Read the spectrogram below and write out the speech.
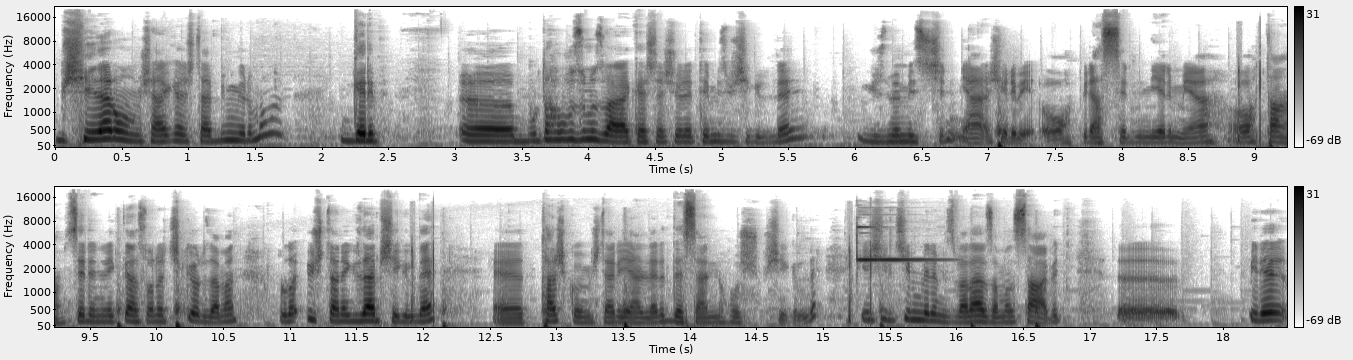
Bir şeyler olmuş arkadaşlar bilmiyorum ama garip. Ee, burada havuzumuz var arkadaşlar şöyle temiz bir şekilde. yüzmemiz için. Yani şöyle bir oh biraz serinleyelim ya. Oh tamam serinledikten sonra çıkıyoruz hemen. Burada 3 tane güzel bir şekilde e, taş koymuşlar yerlere desenli hoş bir şekilde. Yeşil çimlerimiz var her zaman sabit. E, bir de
